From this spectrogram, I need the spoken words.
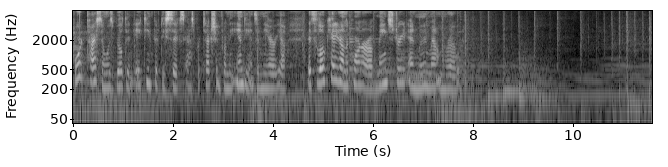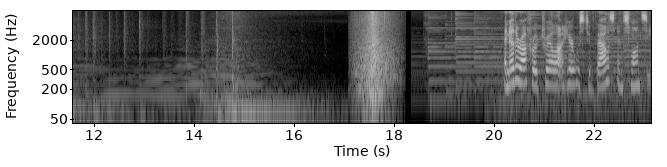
Fort Tyson was built in 1856 as protection from the Indians in the area. It's located on the corner of Main Street and Moon Mountain Road. Another off-road trail out here was to Bouse and Swansea.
